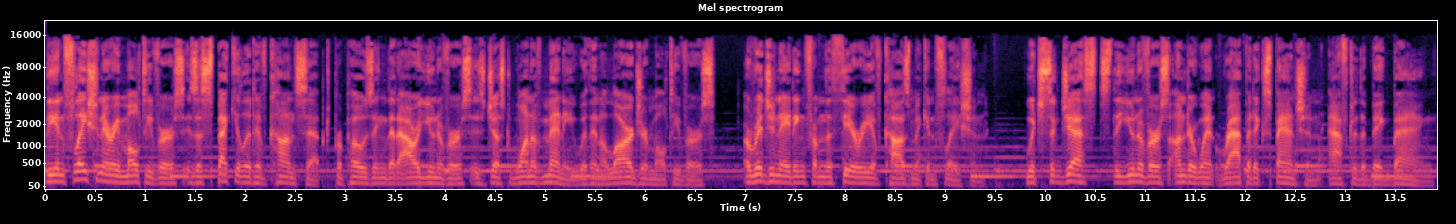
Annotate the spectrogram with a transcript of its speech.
The inflationary multiverse is a speculative concept proposing that our universe is just one of many within a larger multiverse, originating from the theory of cosmic inflation, which suggests the universe underwent rapid expansion after the Big Bang.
